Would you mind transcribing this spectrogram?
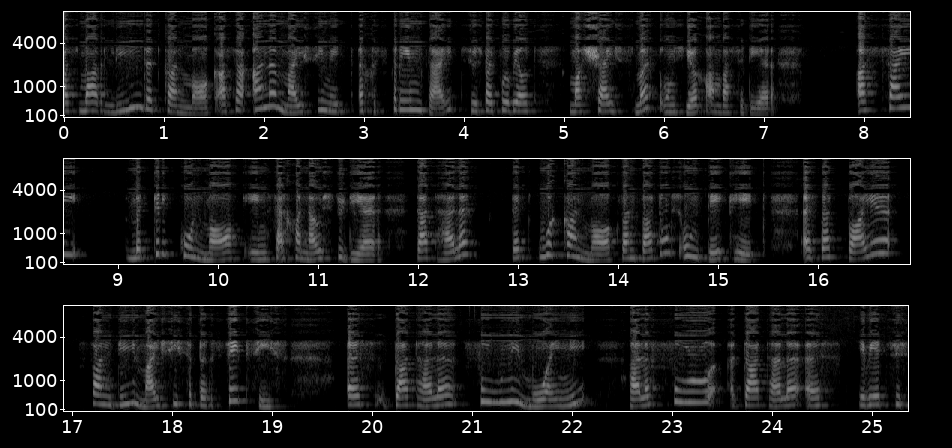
as Marlene dit kan maak as 'n ander meisie met 'n gestremdheid soos byvoorbeeld Mashay Smith ons jeugambassadeur as sy matriek kon maak en sy gaan nou studeer dat hulle dit ook kan maak want wat ons ontdek het is dat baie van die meisies se persepsies is dat hulle voel nie mooi nie. Hulle voel dat hulle is, jy weet, soos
